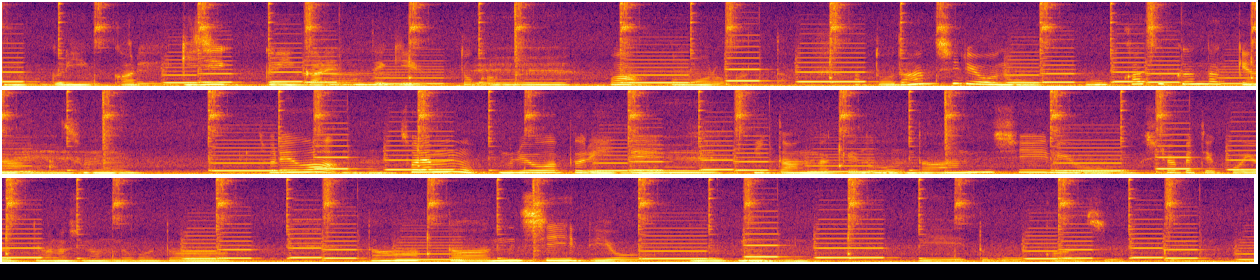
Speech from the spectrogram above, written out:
そのグリーンカレー疑似グリーンカレーができるとかはおもろかった。あと男子寮のおかずくんだっけな。ー。そのそれはそれも無料アプリで見たんだけど、ん男子寮調べてこいよって話なんだがだだ男子寮の、えーとおかずくん？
